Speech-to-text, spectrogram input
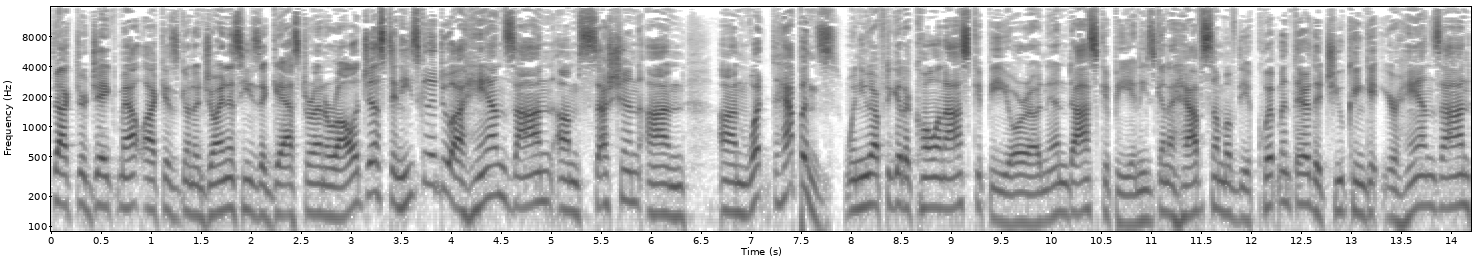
Dr. Jake Matlock is going to join us. He's a gastroenterologist, and he's going to do a hands-on um, session on on what happens when you have to get a colonoscopy or an endoscopy. And he's going to have some of the equipment there that you can get your hands on,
